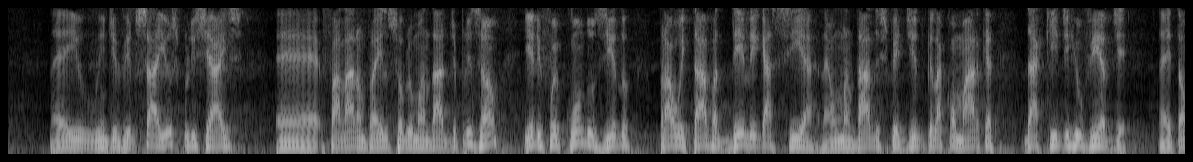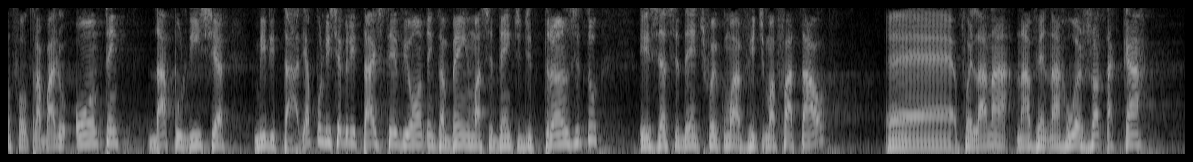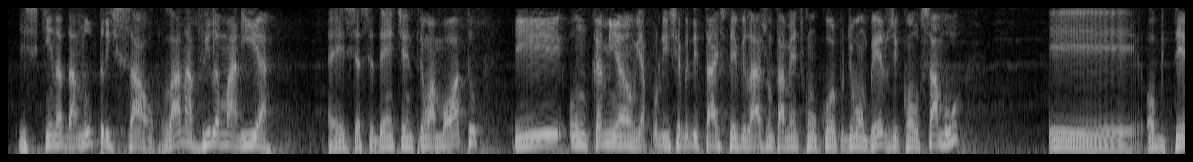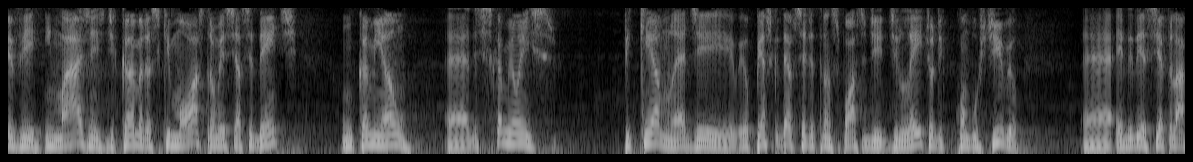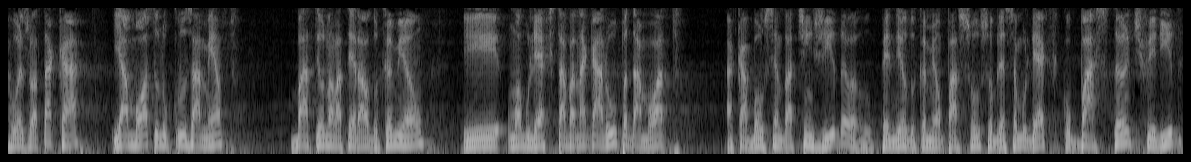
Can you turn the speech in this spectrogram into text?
né, e o indivíduo saiu. Os policiais é, falaram para ele sobre o mandado de prisão e ele foi conduzido para a oitava delegacia, né, um mandado expedido pela comarca daqui de Rio Verde. Né? Então foi o trabalho ontem da Polícia Militar. E a Polícia Militar esteve ontem também em um acidente de trânsito. Esse acidente foi com uma vítima fatal. É, foi lá na, na, na rua JK, esquina da Nutrisal, lá na Vila Maria. É esse acidente entre uma moto e um caminhão. E a Polícia Militar esteve lá juntamente com o Corpo de Bombeiros e com o SAMU e obteve imagens de câmeras que mostram esse acidente. Um caminhão, é, desses caminhões pequeno, né? De, eu penso que deve ser de transporte de, de leite ou de combustível. É, ele descia pela rua JK e a moto no cruzamento bateu na lateral do caminhão e uma mulher que estava na garupa da moto acabou sendo atingida. O pneu do caminhão passou sobre essa mulher que ficou bastante ferida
